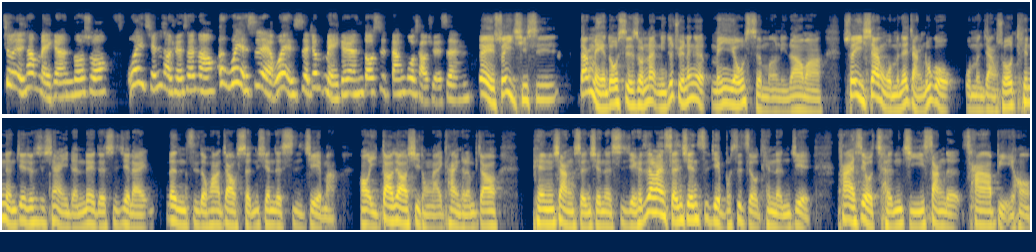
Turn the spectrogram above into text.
就有点像每个人都说。我以前是小学生哦，哎，我也是哎，我也是，就每个人都是当过小学生。对，所以其实当每个人都是的时候，那你就觉得那个没有什么，你知道吗？所以像我们在讲，如果我们讲说天人界就是像以人类的世界来认知的话，叫神仙的世界嘛。哦，以道教系统来看，可能比较。偏向神仙的世界，可是当然神仙世界不是只有天人界，它还是有层级上的差别哈。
